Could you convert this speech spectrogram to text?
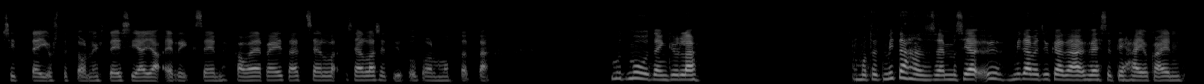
sitten just, että on yhteisiä ja erikseen kavereita, että sella, sellaiset jutut on, mutta että mut muuten kyllä. Mutta mitähän semmoisia, mitä me tykätään yhdessä tehdä, joka ei nyt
